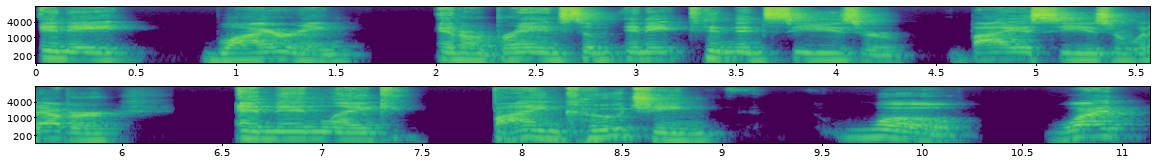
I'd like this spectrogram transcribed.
innate wiring in our brain, some innate tendencies or biases or whatever. And then like buying coaching, whoa, what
